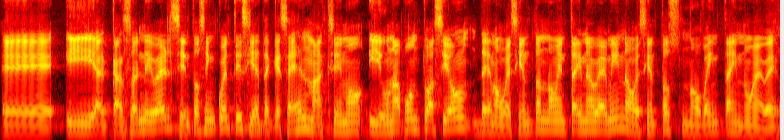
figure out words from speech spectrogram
Eh, y alcanzó el nivel 157, que ese es el máximo, y una puntuación de 999.999.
